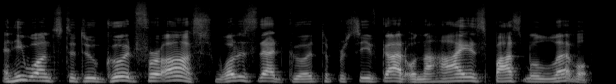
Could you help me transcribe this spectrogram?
And He wants to do good for us. What is that good? To perceive God on the highest possible level.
